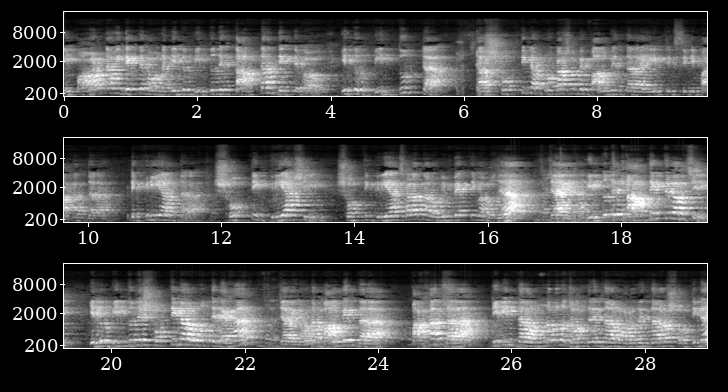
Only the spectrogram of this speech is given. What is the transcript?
এই পাওয়ারটা আমি দেখতে পাবো না কিন্তু বিদ্যুতের তারটা দেখতে পাবো। কিন্তু বিদ্যুৎটা তার শক্তিটা প্রকাশ হবে বাল্বের দ্বারা ইলেকট্রিসিটি পাখার দ্বারা এটা ক্রিয়ার দ্বারা। শক্তি ক্রিয়াশীল শক্তি ক্রিয়া ছাড়া তার অভিব্যক্তি বা বোঝা যায় না। বিদ্যুতের তাপ দেখতে পাচ্ছি কিন্তু বিদ্যুতের শক্তিটা ওর মধ্যে দেখা যাবে না। ওটা বাল্বের দ্বারা পাখার দ্বারা টিভির দ্বারা অন্য কোনো যন্ত্রের দ্বারা মোটরের দ্বারা শক্তিটা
